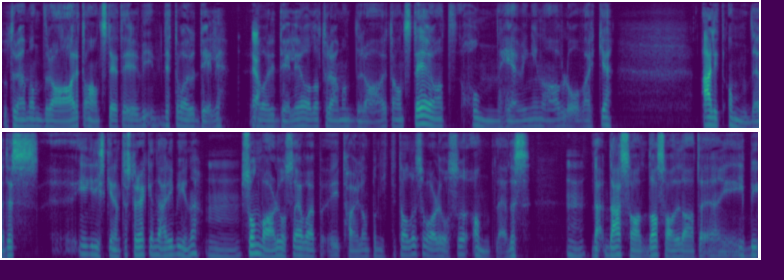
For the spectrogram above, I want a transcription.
så tror jeg man drar et annet sted til Dette var jo Delhi. Jeg Ja. var i Delhi, og da tror jeg man drar et annet sted, og at håndhevingen av lovverket er litt annerledes i grisgrendte strøk enn det er i byene. Mm. Sånn var det jo også. Jeg var I Thailand på 90-tallet, så var det jo også annerledes. Mm. Der, der sa, da sa de da at eh, i, by,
